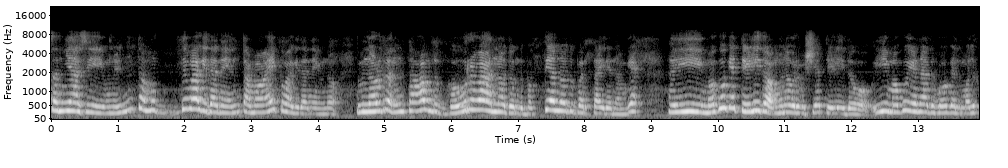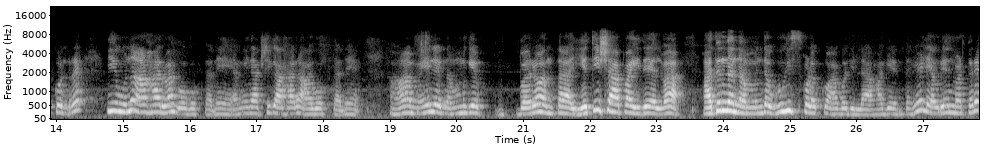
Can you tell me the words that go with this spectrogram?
ಸನ್ಯಾಸಿ ಇವನು ಎಂಥ ಮುಗ್ಧವಾಗಿದ್ದಾನೆ ಎಂಥ ಅಮಾಯಕವಾಗಿದ್ದಾನೆ ಇವನು. ಇವ್ನು ನೋಡಿದ್ರೆ ಅಂಥ ಒಂದು ಗೌರವ ಅನ್ನೋದು, ಒಂದು ಭಕ್ತಿ ಅನ್ನೋದು ಬರ್ತಾ ಇದೆ ನಮಗೆ. ಈ ಮಗುಗೆ ತಿಳಿದು, ಅಮ್ಮನವ್ರ ವಿಷಯ ತಿಳಿದು, ಈ ಮಗು ಏನಾದರೂ ಹೋಗಲ್ಲಿ ಮಲ್ಕೊಂಡ್ರೆ ಇವನು ಆಹಾರವಾಗಿ ಹೋಗೋಗ್ತಾನೆ, ಮೀನಾಕ್ಷಿಗೆ ಆಹಾರ ಆಗೋಗ್ತಾನೆ. ಆಮೇಲೆ ನಮಗೆ ಬರೋ ಅಂಥ ಯತಿಶಾಪ ಇದೆ ಅಲ್ವಾ? ಅದನ್ನ ನಮ್ಮಿಂದ ಊಹಿಸ್ಕೊಳ್ಳೋಕ್ಕೂ ಆಗೋದಿಲ್ಲ. ಹಾಗೆ ಅಂತ ಹೇಳಿ ಅವ್ರೇನು ಮಾಡ್ತಾರೆ,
